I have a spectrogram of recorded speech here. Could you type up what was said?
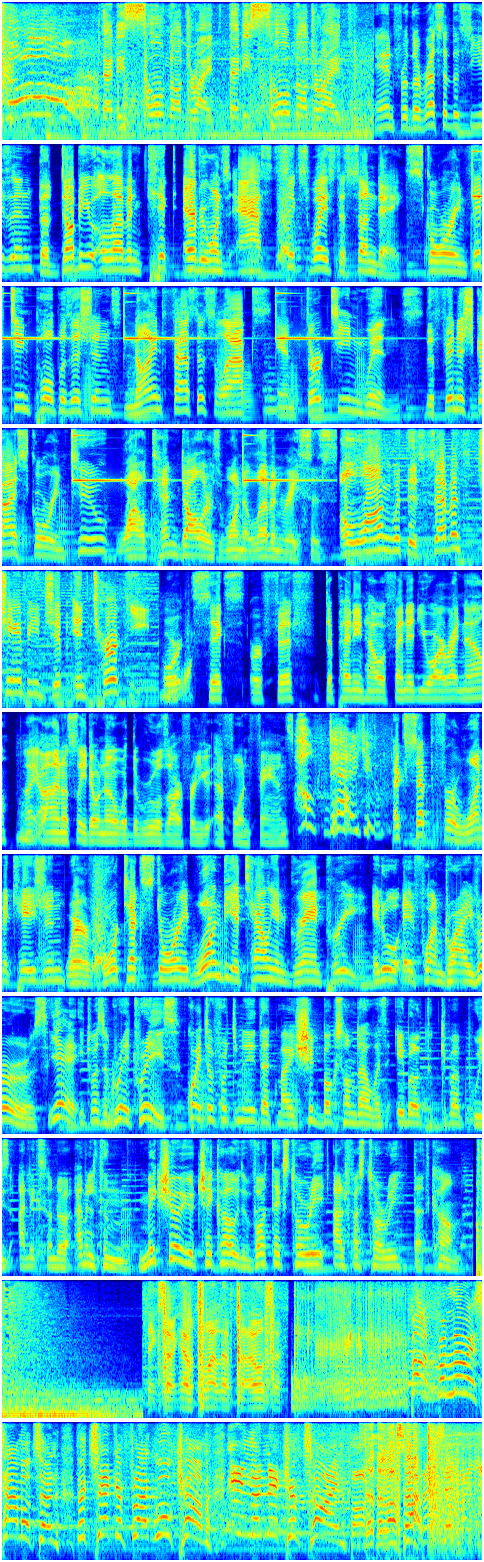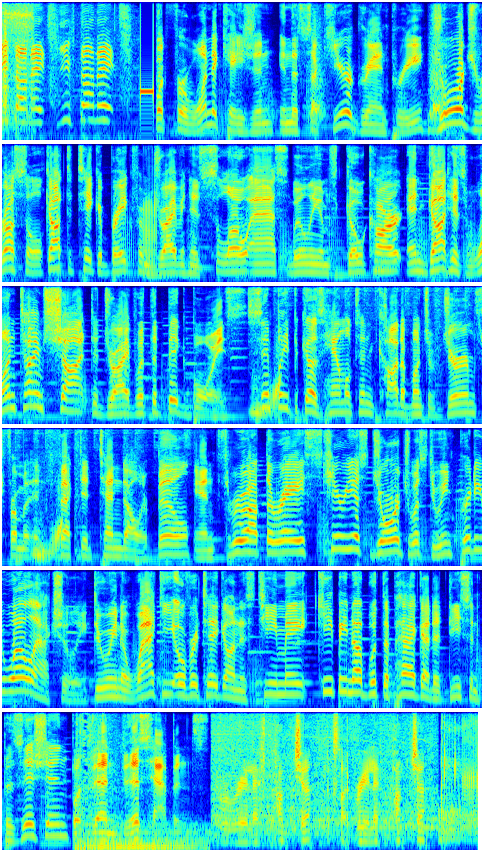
No! That is so not right. That is so not right. And for the rest of the season, the W11 kicked everyone's ass six ways to Sunday, scoring 15 pole positions, 9 fastest laps, and 13 wins. The Finnish guy scoring 2, while $10 won 11 races, along with his 7th championship in Turkey, or 6th or 5th, depending how offended you are right now. I honestly don't know what the rules are for you F1 fans. How dare you! Except for one occasion where Vortex Story won the Italian Grand Prix. Hello F1 drivers! Yeah, it was a great race. Quite unfortunate that my shitbox Honda was able to keep up with Alexander Hamilton. Make sure you check out Vortex Story alphastory.com. think something happened to my left eye also. But for Lewis Hamilton, the checkered flag will come in the nick of time. Is that the last lap? That's it, mate. You've done it. You've done it. But for one occasion, in the Sakhir Grand Prix, George Russell got to take a break from driving his slow ass Williams go kart and got his one time shot to drive with the big boys. Simply because Hamilton caught a bunch of germs from an infected $10 bill, and throughout the race, Curious George was doing pretty well actually. Doing a wacky overtake on his teammate, keeping up with the pack at a decent position, but then this happens. Rear left puncture. Looks like rear left puncture.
